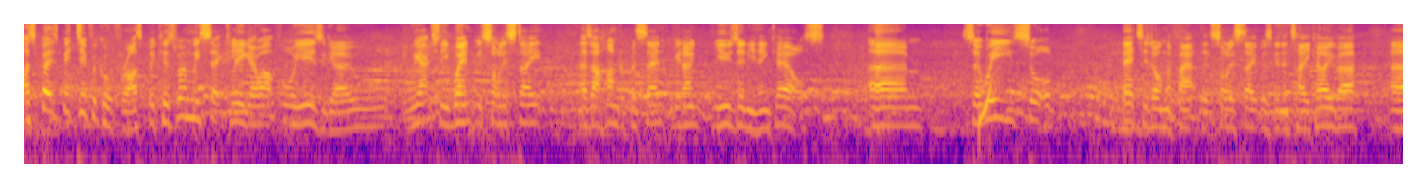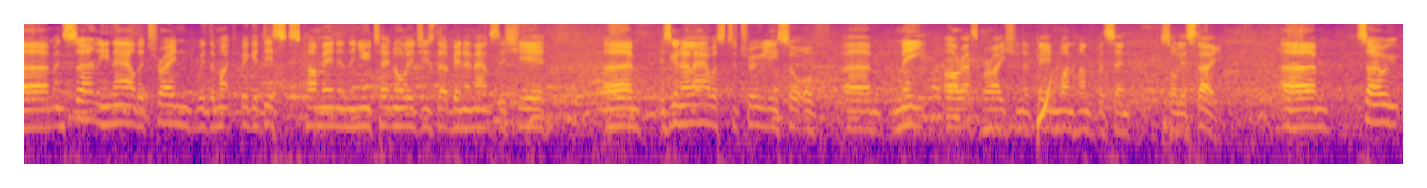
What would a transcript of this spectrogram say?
I suppose it's a bit difficult for us because when we set Calligo up four years ago, we actually went with solid state as 100%. We don't use anything else. Um, so we sort of betted on the fact that solid state was going to take over. Um, and certainly now the trend with the much bigger disks coming in and the new technologies that have been announced this year um, is going to allow us to truly sort of um, meet our aspiration of being 100% solid state. Um, so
